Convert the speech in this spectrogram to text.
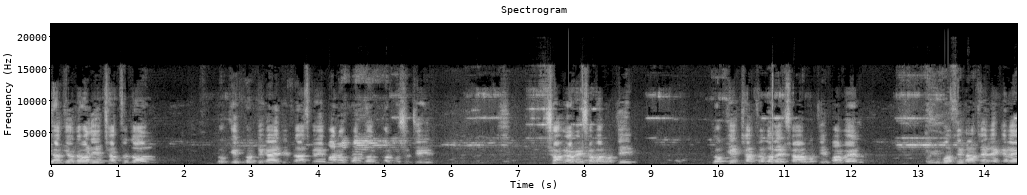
জাতীয়তাবাদী ছাত্র দল দক্ষিণ কর্তৃক আয়োজিত আজকের মানববন্ধন কর্মসূচির সংগ্রামের সভাপতি দক্ষিণ ছাত্র দলের সভাপতি পাবেল উপস্থিত আছেন এখানে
